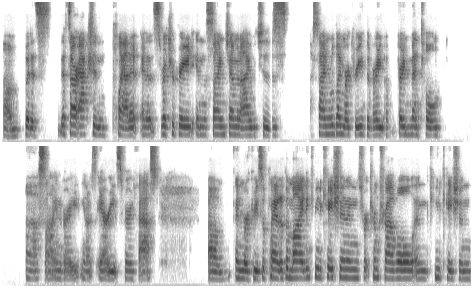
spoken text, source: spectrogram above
Um, but it's that's our action planet, and it's retrograde in the sign Gemini, which is sign ruled by Mercury, the very very mental uh, sign, very you know it's airy, it's very fast. Um, and Mercury is the planet of the mind and communication and short-term travel and communication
